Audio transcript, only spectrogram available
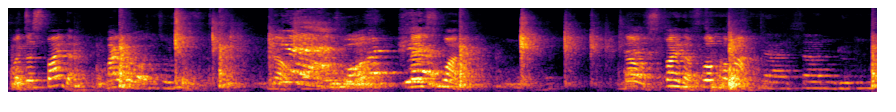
What's a spider? No. Next one. No, spider. Phương, come on.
